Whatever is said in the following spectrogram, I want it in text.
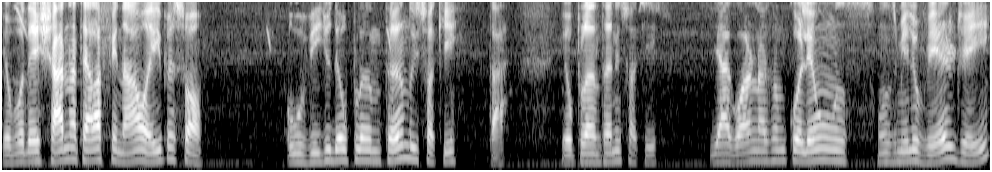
Eu vou deixar na tela final aí, pessoal. O vídeo deu plantando isso aqui, tá? Eu plantando isso aqui. E agora nós vamos colher uns, uns milho verde aí.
